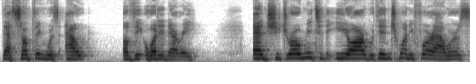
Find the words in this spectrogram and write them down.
that something was out of the ordinary. And she drove me to the ER within 24 hours.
